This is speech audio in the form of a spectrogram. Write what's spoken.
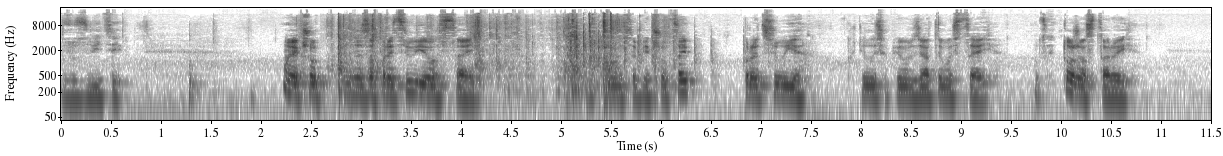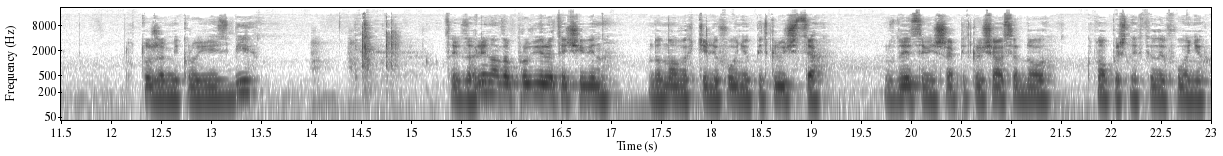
звідси. Ну, якщо не запрацює ось цей. Хотілося б, якщо цей працює, хотілося б його взяти ось цей. Цей теж старий. Теж мікро USB. Цей взагалі треба провірити, чи він до нових телефонів підключиться. Здається, він ще підключався до кнопочних телефонів.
